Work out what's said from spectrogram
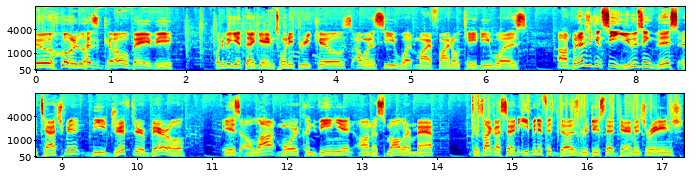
Dude, let's go, baby. What did we get that game? 23 kills. I want to see what my final KD was. Uh, but as you can see, using this attachment, the Drifter barrel is a lot more convenient on a smaller map. Because like I said, even if it does reduce that damage range,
